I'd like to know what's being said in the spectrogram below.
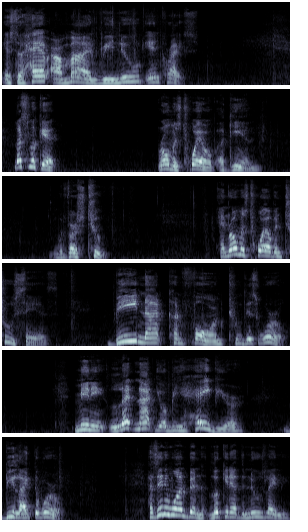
is to have our mind renewed in Christ. Let's look at Romans 12 again with verse 2. And Romans 12 and 2 says, Be not conformed to this world, meaning, let not your behavior be like the world. Has anyone been looking at the news lately?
